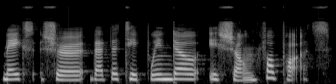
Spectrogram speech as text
makes sure that the tip window is shown for parts.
